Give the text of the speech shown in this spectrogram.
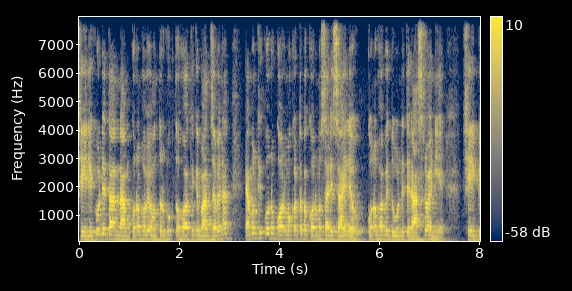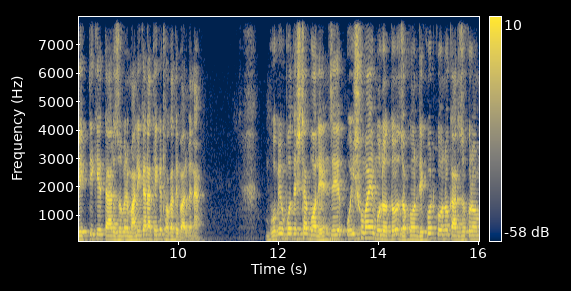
সেই রেকর্ডে তার নাম কোনোভাবে অন্তর্ভুক্ত হওয়া থেকে বাদ যাবে না। এমনকি কোনো কর্মকর্তা বা কর্মচারী চাইলেও কোনোভাবে দুর্নীতির আশ্রয় নিয়ে সেই ব্যক্তিকে তার জমির মালিকানা থেকে ঠকাতে পারবে না। ভূমি উপদেষ্টা বলেন যে, ওই সময় মূলত যখন রেকর্ড কোনো কার্যক্রম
